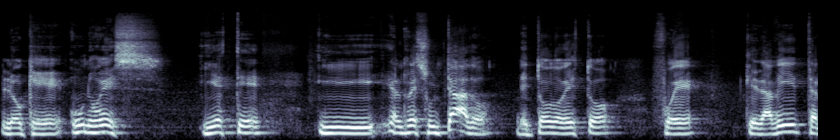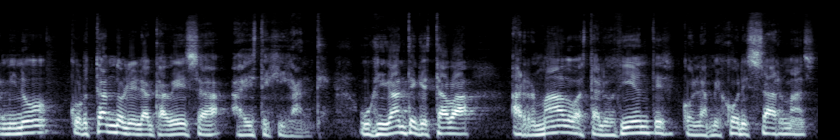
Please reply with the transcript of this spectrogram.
lo que uno es. Y, este, y el resultado de todo esto fue que David terminó cortándole la cabeza a este gigante. Un gigante que estaba armado hasta los dientes con las mejores armas.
